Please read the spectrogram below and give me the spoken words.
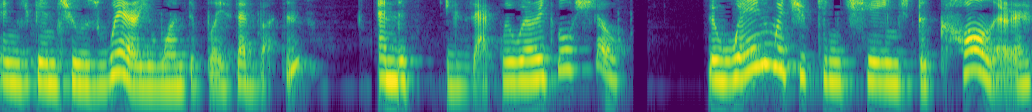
And you can choose where you want to place that button, and it's exactly where it will show. The way in which you can change the color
